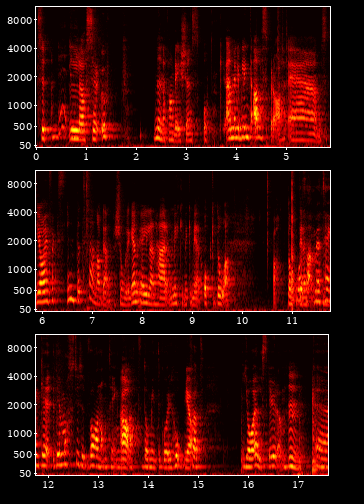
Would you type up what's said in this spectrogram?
typ Nej. löser upp mina foundations och ja, men det blir inte alls bra. Eh, så jag är faktiskt inte ett fan av den personligen. Jag gillar den här mycket, mycket mer och då, ja, de, Åh, deras, fan, men jag tänker, det måste ju typ vara någonting Ja. att de inte går ihop. Ja. För att jag älskar ju den. mm, Eh,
